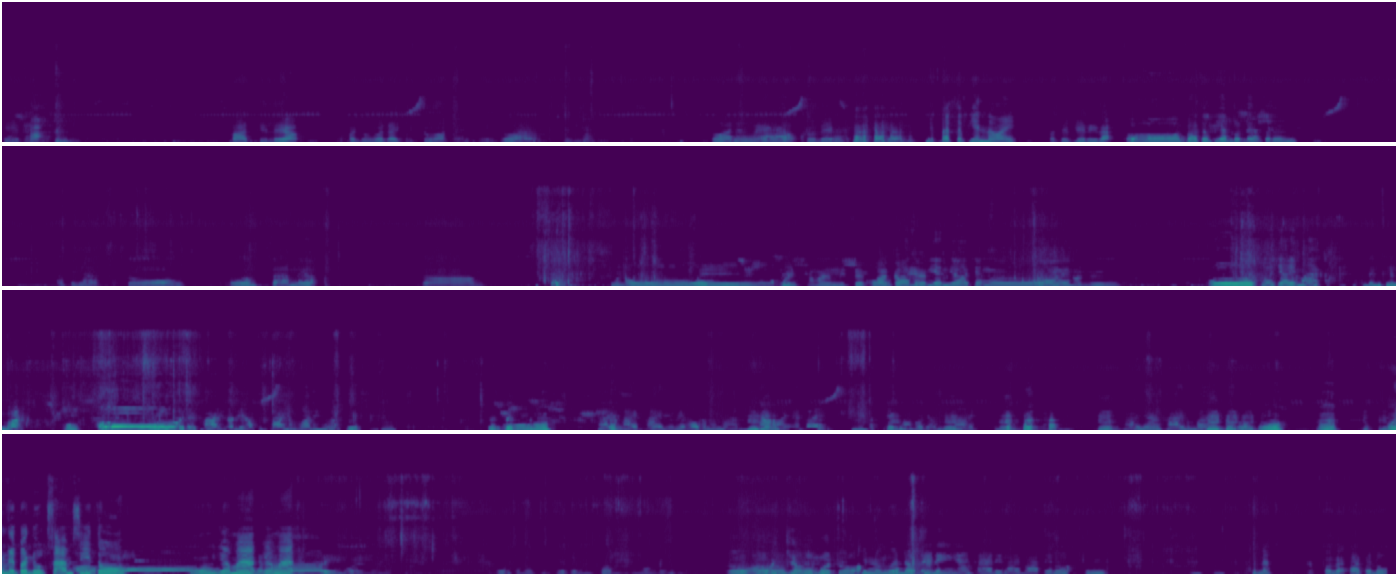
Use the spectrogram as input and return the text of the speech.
เอ๋ปะปลาติดแล้วคอยดูว่าได้กี่ตัว ได้กี่ตัว ตัวหนึ่งแล้วตัวแรกปลาตะเพียนเดี๋ยวปลาตะเพียนหน่อย ปลาตะเพียนอีกแล้วโอ้ยปลาตะเพียนลดแล้วตัวหนึงเอาไปลาบสองโอ้สามแล้วสามอุ้ยโอ้สี่อุ้ยทำไมมีแต่โอ้ปลาปตะลาเพียตะนเพียนเยอะจังเลปลาตะเพียยนตัวหนึ่งโอ้ตัว ใหญ่มาก ดึงขึ้นวะโอ้โอ้เดี๋ยวขายก็เดี๋ยวเอาไปขายน้ำมันนี่เฮ้ยโอ้ขายขายขายเดี๋ยวไม่เอาอันนั้นมาขายน้อยยังไงเข่งมากกว่าจะเอาไปขายดูขายยังขายน้ำมันดูดูดูดูโอ้เออดูฝีโอ้มืยอได้ปลาดุกสามสี่ตัวโอ้เยอะมากเยอะมากเออเอาไปกินโมเมิร์ดเหรอกินลงเงิเงินนดดออกกได้หนึ่งยังขายได้หลายบาทได้เนาะคุณนะพอแล้วขายปลาดุก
